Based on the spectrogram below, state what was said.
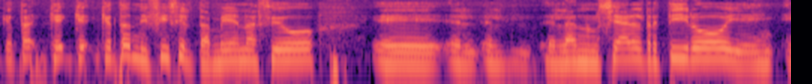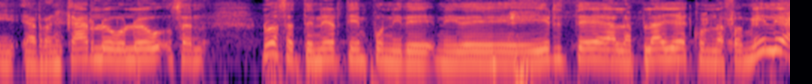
¿Qué, ta- qué- qué- qué tan difícil también ha sido eh, el, el- el anunciar el retiro y, y arrancar luego, luego? O sea, no, vas a tener tiempo ni de, ni de irte a la playa con la familia.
